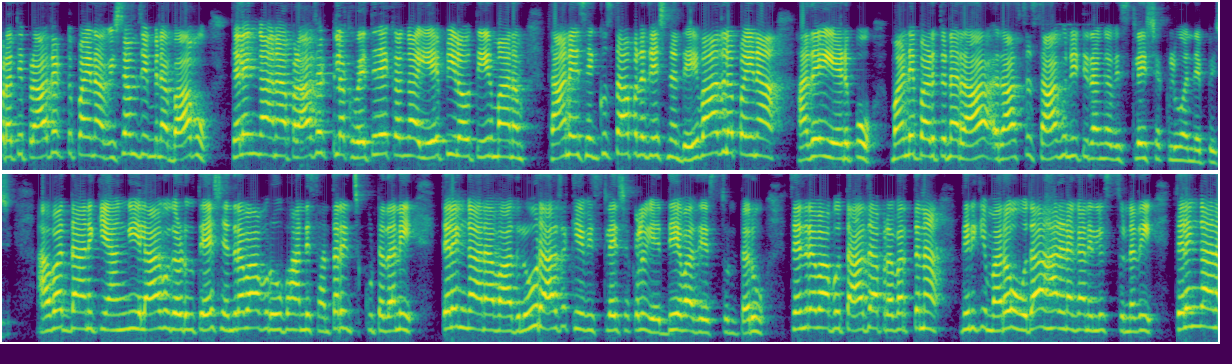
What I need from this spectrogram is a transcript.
ప్రతి ప్రాజెక్టు పైన విషం జిమ్మిన బాబు తెలంగాణ ప్రాజెక్టులకు వ్యతిరేకంగా ఏపీలో తీర్మానం. తానే శంకుస్థాపన చేసిన దేవాదుల పైన అదే ఏడుపు. మండిపడుతున్న రా రాష్ట్ర సాగునీటి రంగ విశ్లేషకులు అని చెప్పేసి. అబద్ధానికి అంగీలాగు దొడిగితే చంద్రబాబు రూపాన్ని సంతరించుకుంటుందని తెలంగాణ వాదులు రాజకీయ విశ్లేషకులు ఎద్దేవా చేస్తుంటారు. చంద్రబాబు తాజా ప్రవర్తన దీనికి మరో ఉదాహరణగా నిలుస్తున్నది. తెలంగాణ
